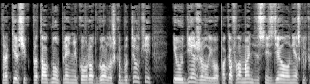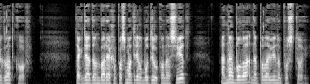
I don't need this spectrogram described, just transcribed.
Трактирщик протолкнул пленнику в рот горлышко бутылки и удерживал его, пока фламандец не сделал несколько глотков. Тогда Дон Бареха посмотрел бутылку на свет, она была наполовину пустой.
